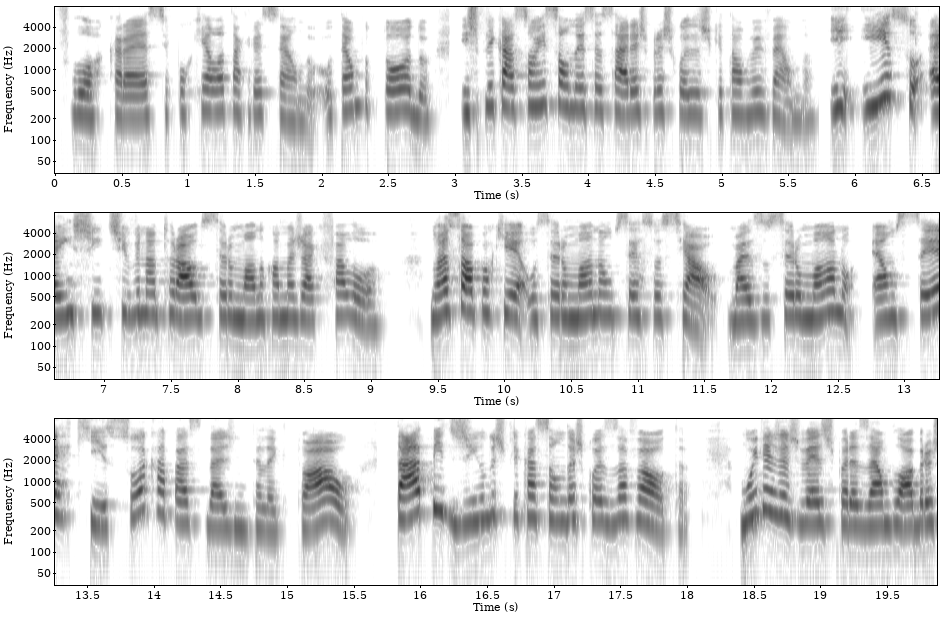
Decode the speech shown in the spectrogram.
flor cresce, por que ela está crescendo. O tempo todo, explicações são necessárias para as coisas que estão vivendo. E isso é instintivo e natural do ser humano, como a Jaque falou. Não é só porque o ser humano é um ser social, mas o ser humano é um ser que sua capacidade intelectual está pedindo explicação das coisas à volta. Muitas das vezes, por exemplo, obras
